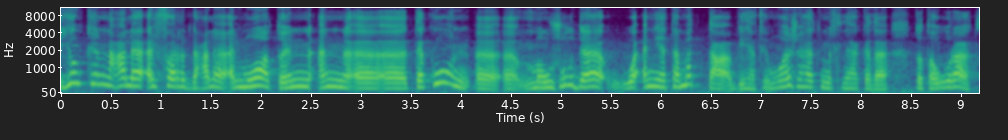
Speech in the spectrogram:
يمكن على الفرد على المواطن أن آه، آه، تكون آه، موجودة وأن يتمتع بها في مواجهة مثل هكذا تطور التطورات.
